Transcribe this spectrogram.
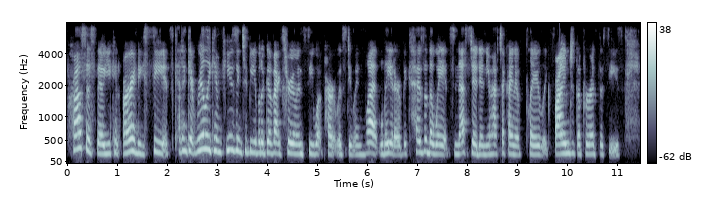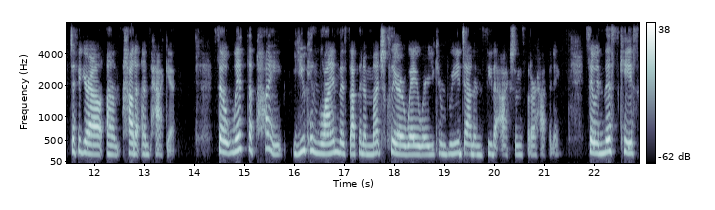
process, though, you can already see it's going to get really confusing to be able to go back through and see what part was doing what later because of the way it's nested, and you have to kind of play like find the parentheses to figure out um, how to unpack it. So with the pipe, you can line this up in a much clearer way where you can read down and see the actions that are happening. So in this case,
